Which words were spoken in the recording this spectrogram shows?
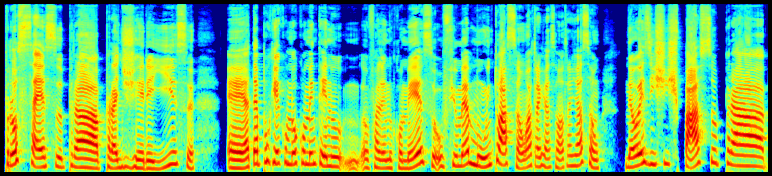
processo para digerir isso. É, até porque, como eu comentei no. Eu falei no começo, o filme é muito ação atrás de ação. Não existe espaço para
